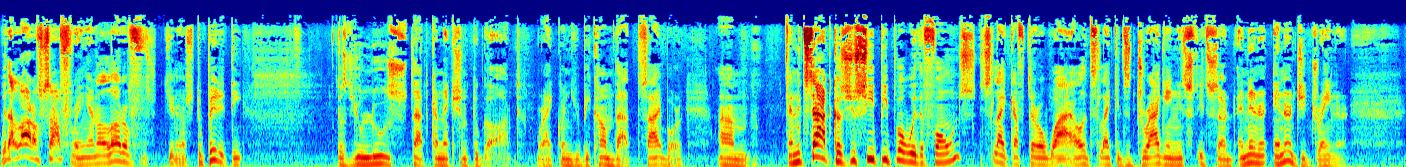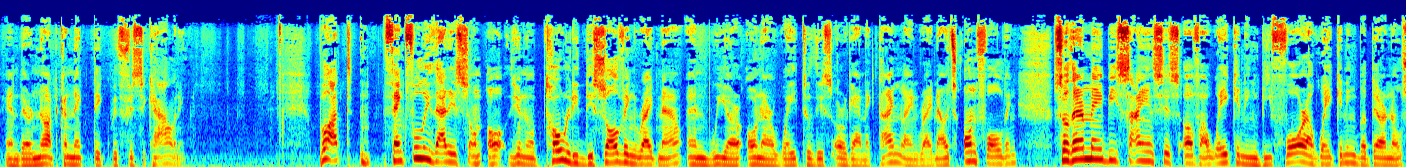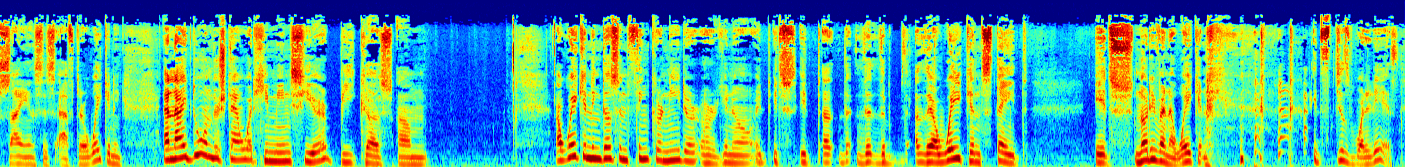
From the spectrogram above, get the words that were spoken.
with a lot of suffering and a lot of you know stupidity, because you lose that connection to God, right? When you become that cyborg. Um, and it's sad because you see people with the phones. It's like after a while, it's like it's dragging. It's it's an energy drainer, and they're not connected with physicality. But thankfully, that is on, you know, totally dissolving right now, and we are on our way to this organic timeline right now. It's unfolding, so there may be sciences of awakening before awakening, but there are no sciences after awakening. And I do understand what he means here because um, awakening doesn't think or need or, or you know, it, it's it uh, the, the the the awakened state. It's not even awakening. It's just what it is.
